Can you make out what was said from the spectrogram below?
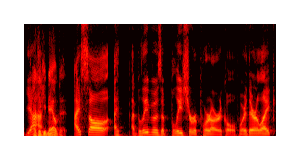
yeah, I think he nailed it. I saw, I, I believe it was a Bleacher Report article where they're like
